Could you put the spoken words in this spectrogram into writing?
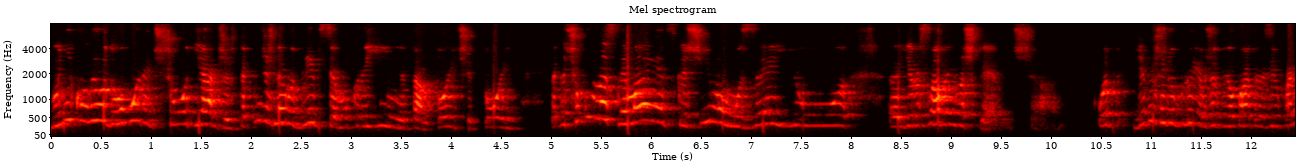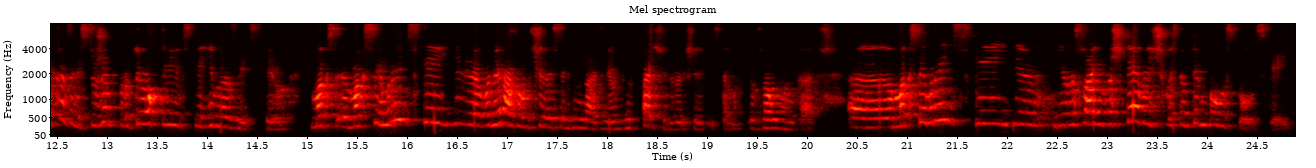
Мені коли от говорять, що от як же так він ж народився в Україні, там той чи той. Так а чому в нас немає, скажімо, музею е, Ярослава Івашкевича? От я дуже люблю, я вже багато разів переказую, сюжет про трьох київських гімназистів. Макс, Максим Ринський, вони разом вчилися в гімназії, він в першій, до речі, якийсь там в Науменка. Е, Максим Ринський, Ярослав Івашкевич, Костянтин Болостовський.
